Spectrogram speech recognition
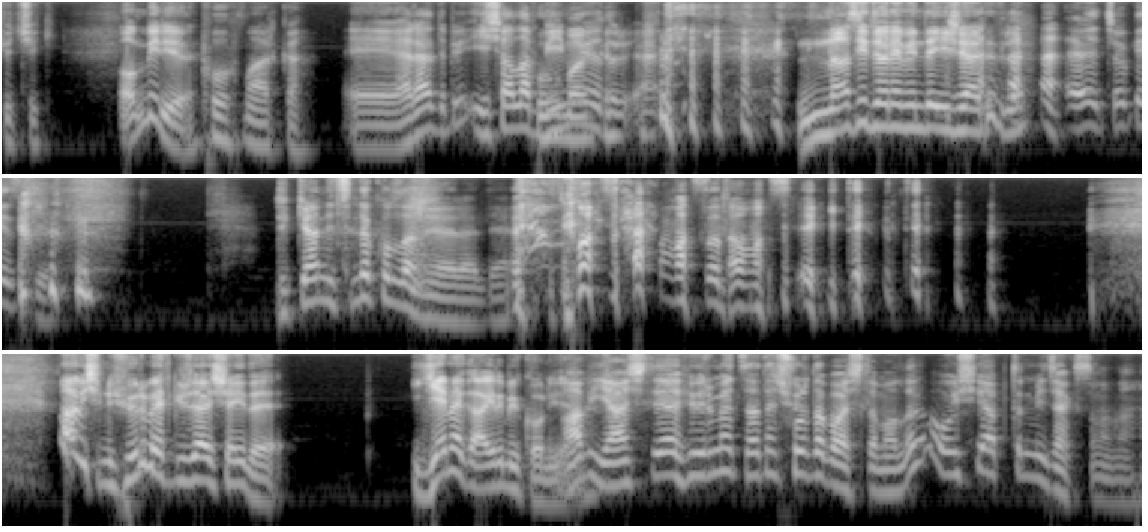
küçük. O mu biliyor? Puh marka. Ee, herhalde bir inşallah Puh bilmiyordur. Yani. Nazi döneminde icat edilen. evet çok eski. Dükkanın içinde kullanıyor herhalde. Yani. Masa, masadan masaya gidiyor. Abi şimdi hürmet güzel şey de yemek ayrı bir konu ya. Abi yaşlıya hürmet zaten şurada başlamalı. O işi yaptırmayacaksın ona.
